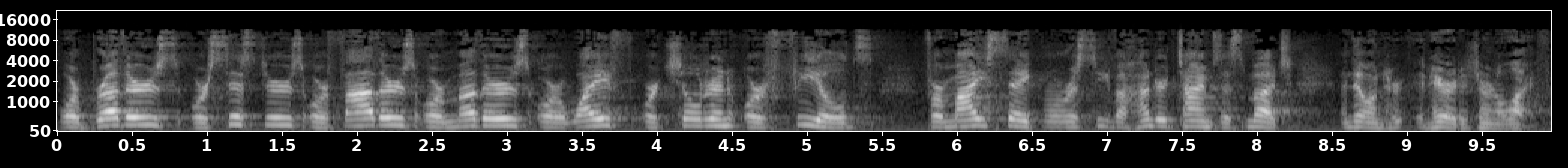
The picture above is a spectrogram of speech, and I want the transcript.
or brothers, or sisters, or fathers, or mothers, or wife, or children, or fields, for my sake will receive a hundred times as much, and they'll inherit eternal life.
